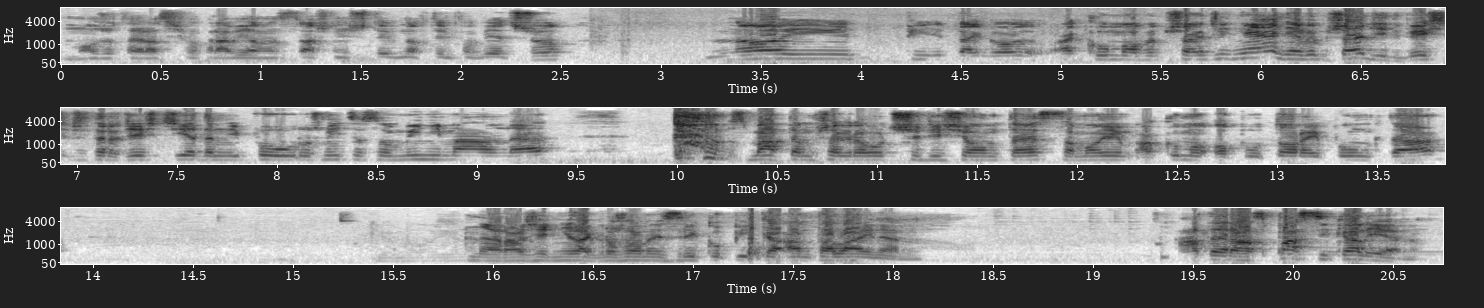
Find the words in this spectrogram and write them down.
Może teraz się poprawi, on strasznie sztywno w tym powietrzu. No i tego Akumo wyprzedzi? Nie, nie wyprzedzi. 241,5 różnice są minimalne. Z Matem przegrał o 30, z Samojem Akumo o 1,5 punkta. Na razie niezagrożony jest Riku Pika Antalainen. A teraz Pasi Kalien.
